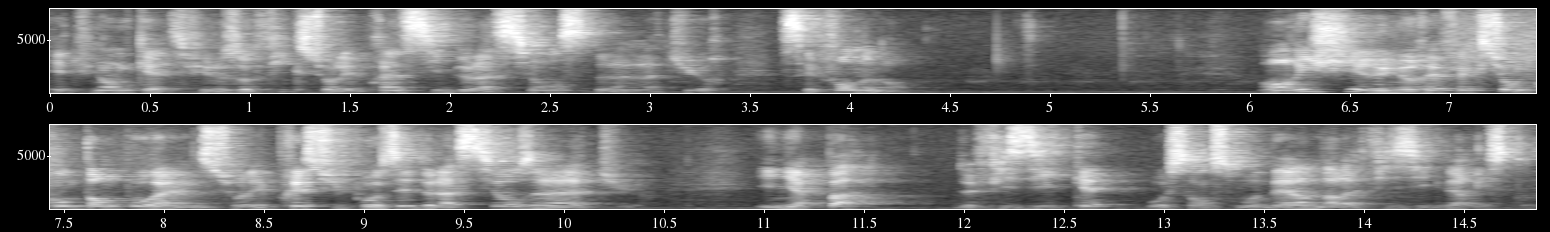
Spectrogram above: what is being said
est une enquête philosophique sur les principes de la science de la nature, ses fondements. Enrichir une réflexion contemporaine sur les présupposés de la science de la nature. Il n'y a pas de physique au sens moderne dans la physique d'Aristote.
